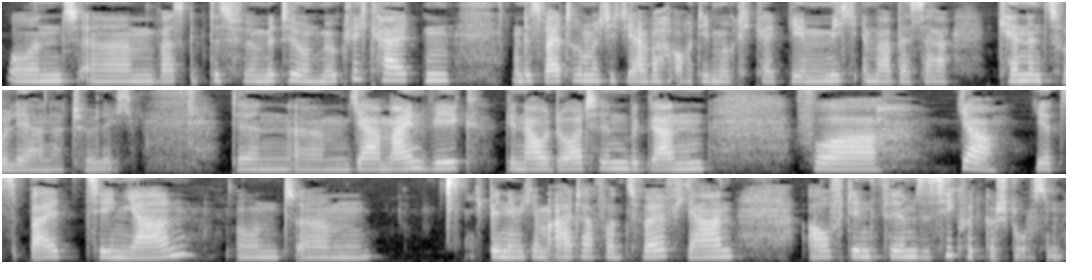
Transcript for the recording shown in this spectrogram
Und ähm, was gibt es für Mittel und Möglichkeiten? Und des Weiteren möchte ich dir einfach auch die Möglichkeit geben, mich immer besser kennenzulernen natürlich. Denn ähm, ja, mein Weg genau dorthin begann vor, ja, jetzt bald zehn Jahren. Und ähm, ich bin nämlich im Alter von zwölf Jahren auf den Film The Secret gestoßen.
